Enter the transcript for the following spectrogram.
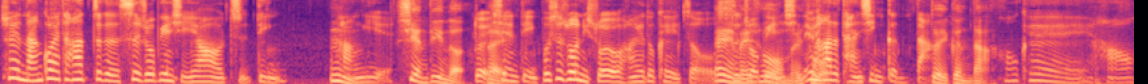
所以难怪它这个四周变形要指定。行业限定了，对，限定不是说你所有行业都可以走四周变形，因为它的弹性更大，对，更大。OK，好，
